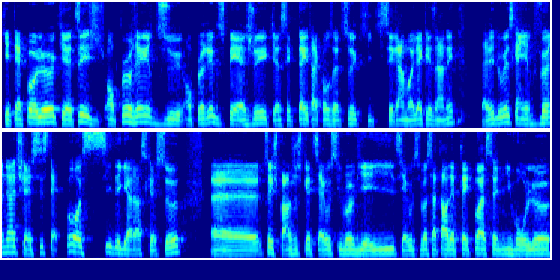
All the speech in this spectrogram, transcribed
qui était pas là, que tu sais, on peut rire du, on peut rire du PSG, que c'est peut-être à cause de ça qui, qui s'est ramolli avec les années. David Luiz, quand il revenait à Chelsea, c'était pas si dégueulasse que ça. Euh, tu sais, je pense juste que Thiago Silva vieillit. Thiago Silva s'attendait peut-être pas à ce niveau-là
